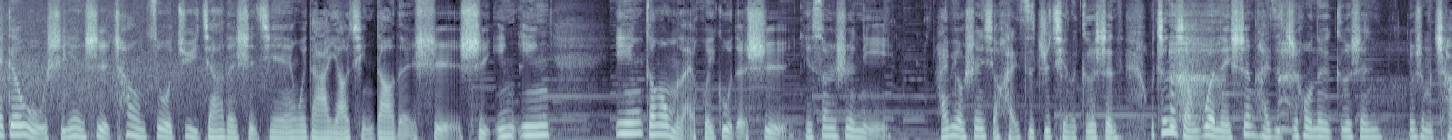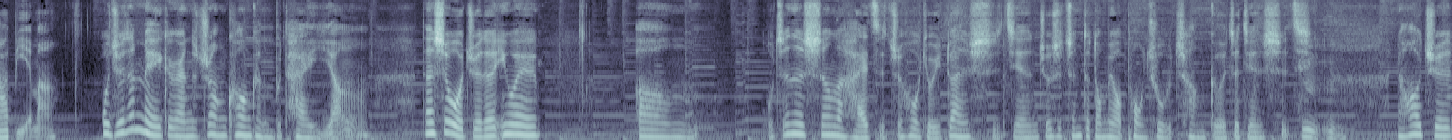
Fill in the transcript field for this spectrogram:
在歌舞实验室唱作俱佳的时间，为大家邀请到的是史英英。英英，刚刚我们来回顾的是，也算是你还没有生小孩子之前的歌声。我真的想问呢、生孩子之后那个歌声有什么差别吗？我觉得每个人的状况可能不太一样，但是我觉得，因为，嗯，我真的生了孩子之后，有一段时间就是真的都没有碰触唱歌这件事情，嗯嗯，然后觉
